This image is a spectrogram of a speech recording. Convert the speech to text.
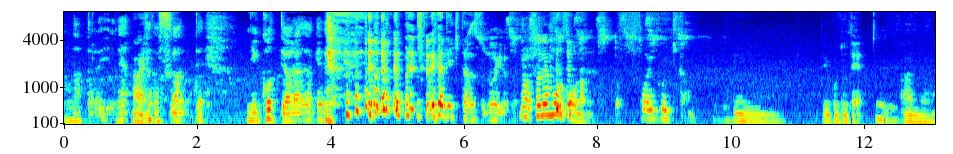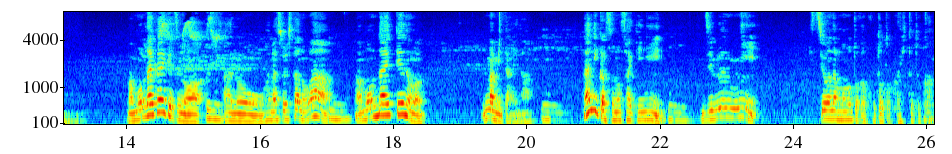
うんそうなったらいいよね。はいただ座って、ニコって笑うだけで、それができたらすごいよね。でもそれもそうなの、きっと。そういう空気感。うん。ということで、うんあの、まあ、問題解決の、うんあの、お話をしたのは、うんまあ、問題っていうのは、今みたいな、うん何かその先にうん自分に必要なものとかこととか人とか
